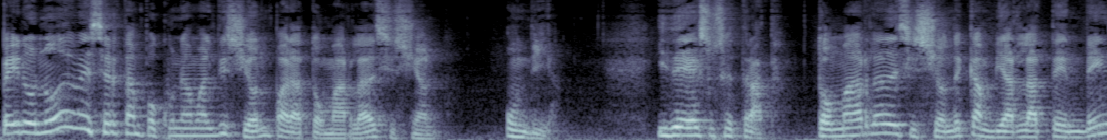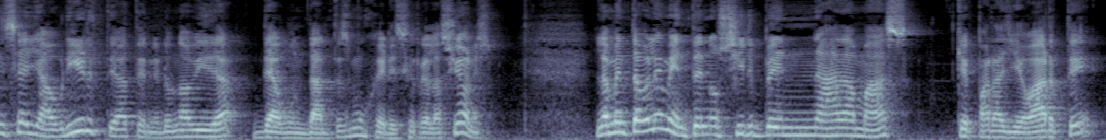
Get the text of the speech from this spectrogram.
pero no debe ser tampoco una maldición para tomar la decisión un día. Y de eso se trata tomar la decisión de cambiar la tendencia y abrirte a tener una vida de abundantes mujeres y relaciones. Lamentablemente no sirve nada más que para llevarte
